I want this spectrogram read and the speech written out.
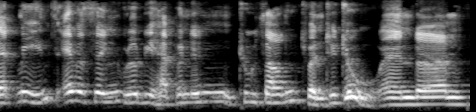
That means everything will be happening in 2022. And um,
